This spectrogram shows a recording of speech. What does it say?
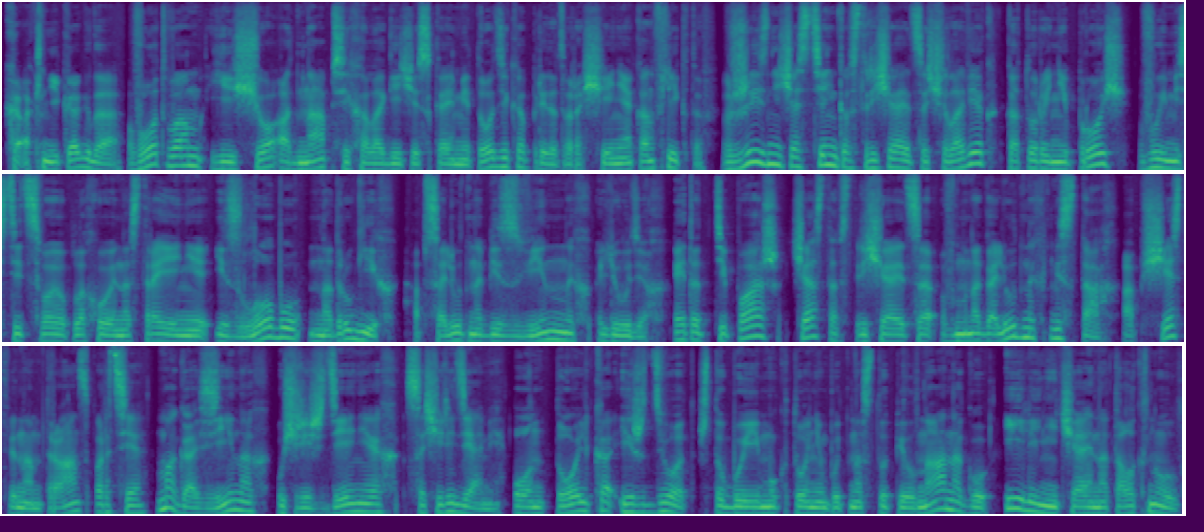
как никогда. Вот вам еще одна психологическая методика предотвращения конфликтов. В жизни частенько встречается человек, который не прочь выместить свое плохое настроение и злобу на других, абсолютно безвинных людях. Этот типаж часто встречается в многолюдных местах, общественном транспорте, магазинах, учреждениях с очередями. Он только и ждет, чтобы ему кто-нибудь наступил на ногу или нечаянно толкнул.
